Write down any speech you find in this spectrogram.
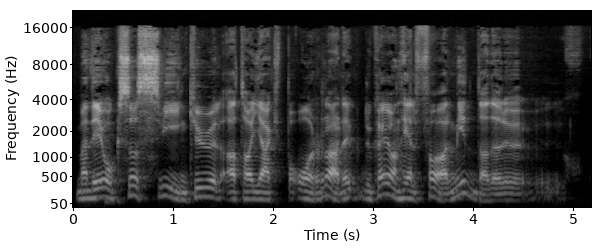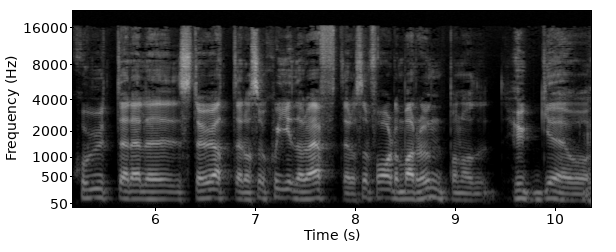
Men det är också svinkul att ha jakt på orrar. Du kan ju ha en hel förmiddag där du skjuter eller stöter och så skidar du efter och så far de bara runt på något hygge och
